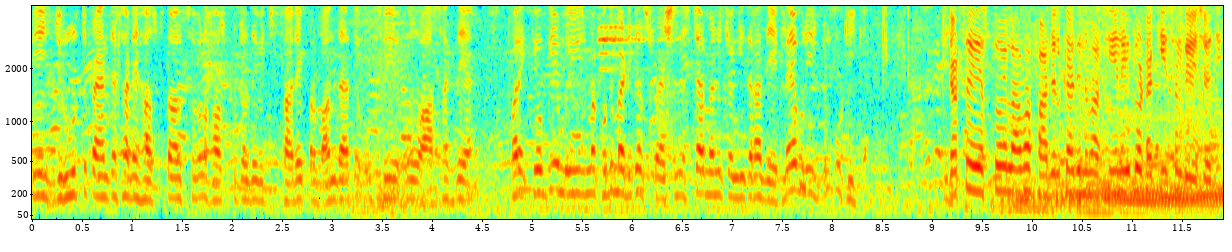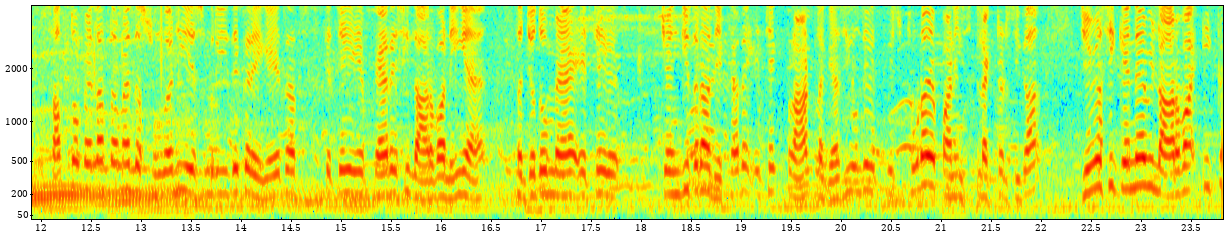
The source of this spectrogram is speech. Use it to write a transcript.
ਕਿ ਜ਼ਰੂਰਤ ਪੈਣ ਤੇ ਸਾਡੇ ਹਸਪਤਾਲ ਸਿਵਲ ਹਸਪੀਟਲ ਦੇ ਵਿੱਚ ਸਾਰੇ ਪ੍ਰਬੰਧ ਹੈ ਤੇ ਉੱਥੇ ਉਹ ਆ ਸਕਦੇ ਆ ਪਰ ਕਿਉਂਕਿ ਮਰੀਜ਼ ਮੈਂ ਖੁਦ ਮੈਡੀਕਲ ਸਪੈਸ਼ਲਿਸਟ ਹੈ ਮੈਨੂੰ ਚੰਗੀ ਤਰ੍ਹਾਂ ਦੇਖ ਲਿਆ ਮਰੀਜ਼ ਬਿਲਕੁਲ ਠੀਕ ਹੈ। ਡਾਕਟਰ ਸਾਹਿਬ ਇਸ ਤੋਂ ਇਲਾਵਾ ਫਾਜ਼ਿਲਕਾ ਦੇ ਨਿਵਾਸੀਆਂ ਲਈ ਤੁਹਾਡਾ ਕੀ ਸੰਦੇਸ਼ ਹੈ ਜੀ? ਸਭ ਤੋਂ ਪਹਿਲਾਂ ਤਾਂ ਮੈਂ ਦੱਸੂਗਾ ਜੀ ਇਸ ਮਰੀਜ਼ ਦੇ ਘਰੇ ਗਏ ਤਾਂ ਕਿਤੇ ਇਹ ਕਹਿ ਰਹੇ ਸੀ ਲਾਰਵਾ ਨਹੀਂ ਹੈ ਤਾਂ ਜਦੋਂ ਮੈਂ ਇੱਥੇ ਚੰਗੀ ਤਰ੍ਹਾਂ ਦੇਖਿਆ ਤਾਂ ਇੱਥੇ ਇੱਕ ਪਲਾਂਟ ਲੱਗਿਆ ਸੀ, ਉਹਦੇ ਵਿੱਚ ਥੋੜਾ ਜਿਹਾ ਪਾਣੀ ਕਲੈਕਟਡ ਸੀਗਾ। ਜਿਵੇਂ ਅਸੀਂ ਕਹਿੰਦੇ ਆ ਵੀ ਲਾਰਵਾ ਇੱਕ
